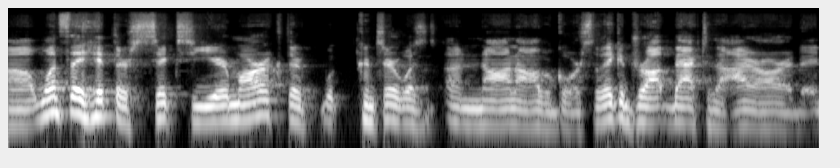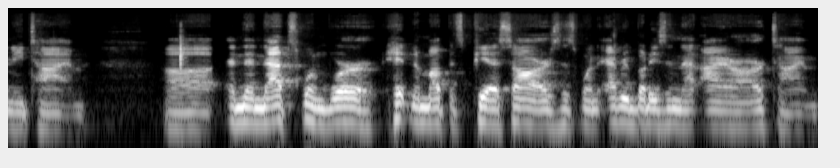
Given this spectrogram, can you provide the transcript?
Uh, once they hit their six year mark, they're considered was a non obligor, so they could drop back to the IRR at any time. Uh, and then that's when we're hitting them up as PSRs, is when everybody's in that IRR time.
